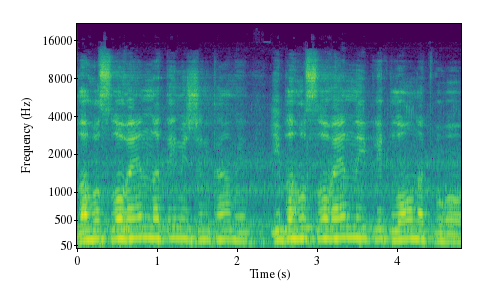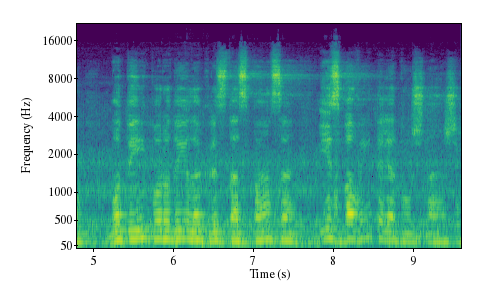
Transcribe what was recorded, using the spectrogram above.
благословенна ти між жінками, і благословенний плід лона Твого, бо Ти породила Христа Спаса і Збавителя душ наших.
